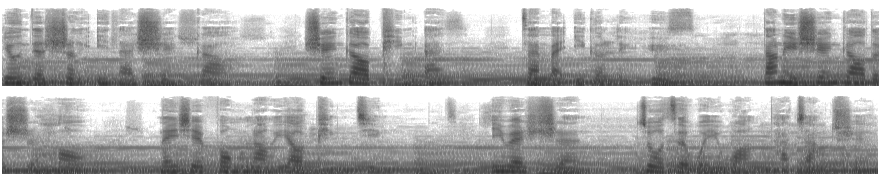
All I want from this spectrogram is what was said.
用你的声音来宣告。宣告平安，在每一个领域。当你宣告的时候，那些风浪要平静，因为神坐着为王，他掌权。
